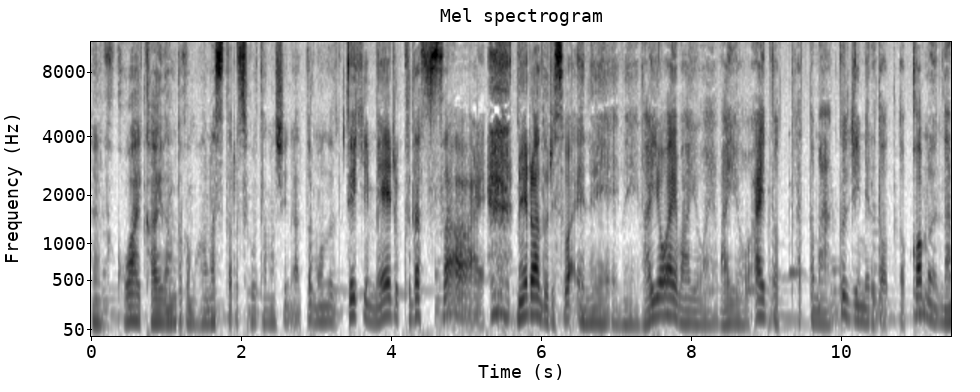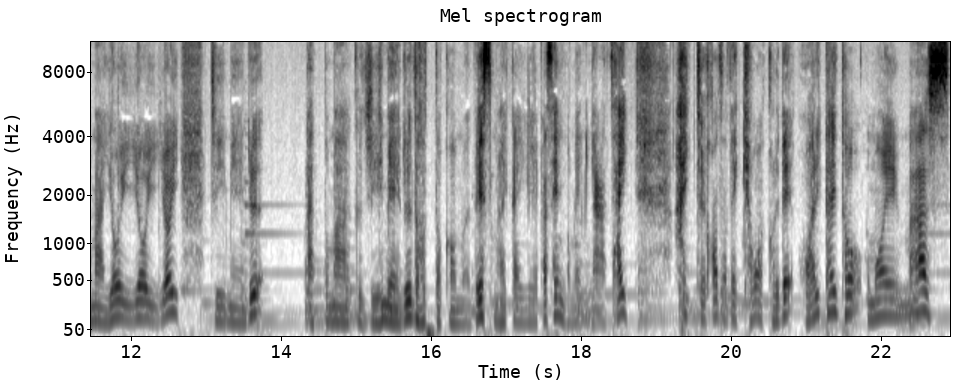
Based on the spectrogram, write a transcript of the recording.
なんか怖い階段とかも話せたらすごい楽しいなと思うので、ぜひメールください。メールアドレスは namayoiyoiyoi.gmail.com 生よいよいよい gmail アットマーク gmail.com です。毎回言えません。ごめんなさい。はい。ということで今日はこれで終わりたいと思います。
